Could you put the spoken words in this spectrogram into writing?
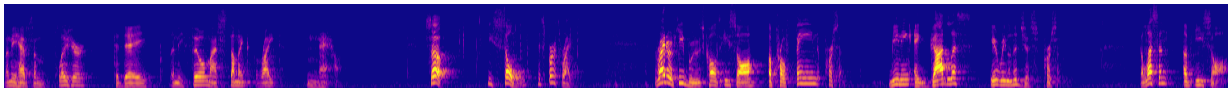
Let me have some pleasure today. Let me fill my stomach right now. So, he sold his birthright. The writer of Hebrews calls Esau a profane person, meaning a godless, irreligious person. The lesson of Esau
